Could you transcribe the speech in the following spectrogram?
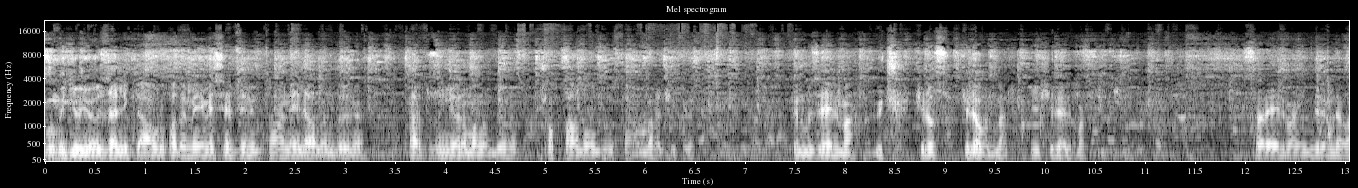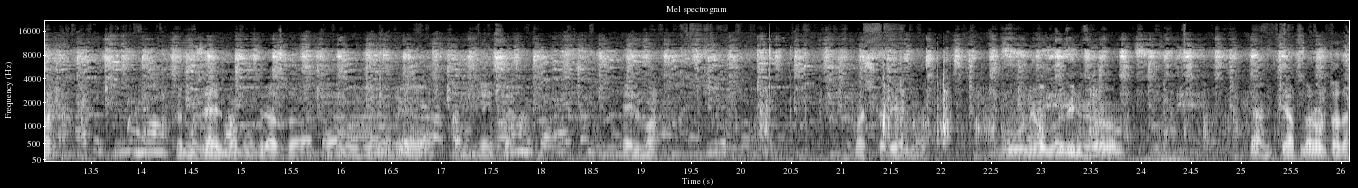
Bu videoyu özellikle Avrupa'da meyve sebzenin taneyle alındığını, karpuzun yarım alındığını, çok pahalı olduğunu sananlara çekiyorum. Kırmızı elma 3 kilosu. Kilo bunlar. Yeşil elma. Sarı elma indirim de var. Kırmızı elma bu biraz daha pahalı oluyor herhalde. Tamam neyse. Elma. Başka bir elma. Bu ne olduğunu bilmiyorum. Yani fiyatlar ortada.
